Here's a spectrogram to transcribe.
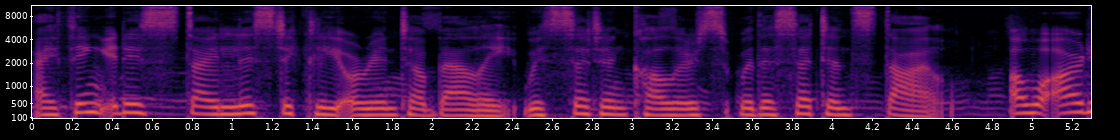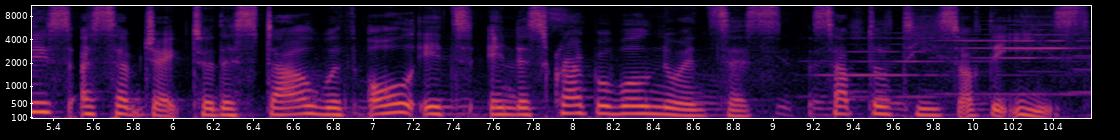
I think it is stylistically oriental ballet with certain colors with a certain style. Our artists are subject to the style with all its indescribable nuances, subtleties of the East.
